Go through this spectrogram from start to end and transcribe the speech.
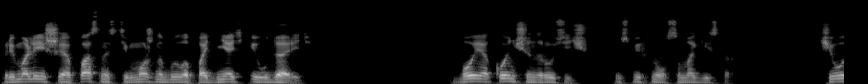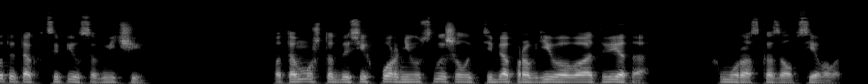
при малейшей опасности можно было поднять и ударить. Бой окончен, Русич, усмехнулся магистр. Чего ты так вцепился в мечи? Потому что до сих пор не услышал от тебя правдивого ответа, хмуро сказал Всеволод.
